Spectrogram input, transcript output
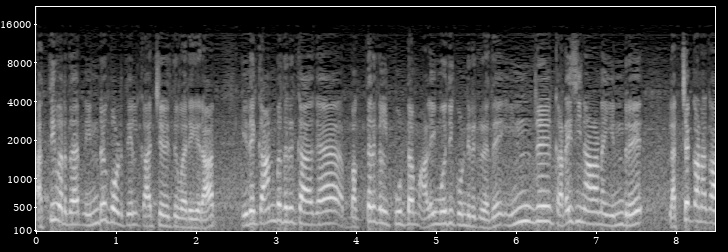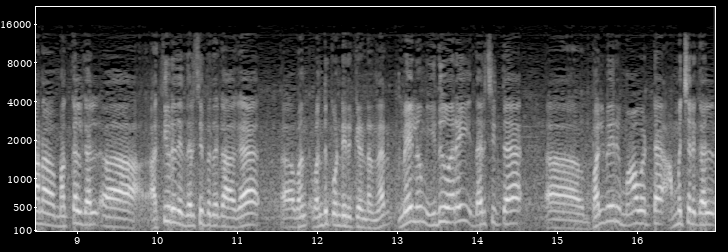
அத்திவரதர் நின்ற கோலத்தில் காட்சியளித்து வருகிறார். இதை காண்பதற்காக பக்தர்கள் கூட்டம் அலைமோதி கொண்டிருக்கிறது. இன்று கடைசி நாளான இன்று லட்சக்கணக்கான மக்கள்கள் ஆஹ், அத்திவரதை தரிசிப்பதற்காக வந்து- வந்து கொண்டிருக்கின்றனர். மேலும் இதுவரை தரிசித்த பல்வேறு மாவட்ட அமைச்சர்கள்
